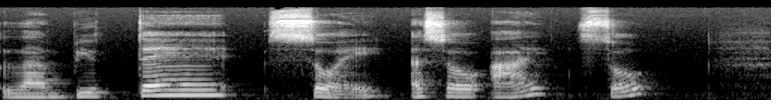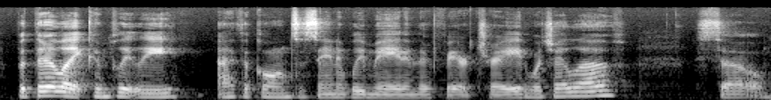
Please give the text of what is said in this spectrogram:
La Beauté Soy, S-O-I, So. But they're like completely ethical and sustainably made and they're fair trade, which I love. So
